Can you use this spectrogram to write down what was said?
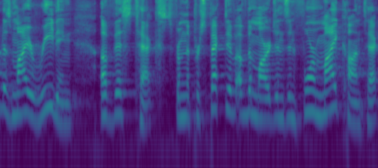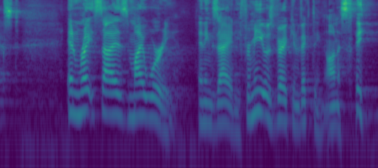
does my reading of this text from the perspective of the margins inform my context and right size my worry and anxiety? For me, it was very convicting, honestly.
